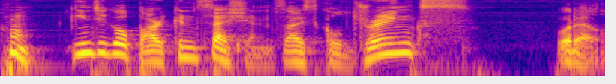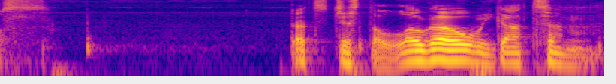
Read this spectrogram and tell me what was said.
Hmm, Indigo Park concessions, ice cold drinks. What else? That's just the logo. We got some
